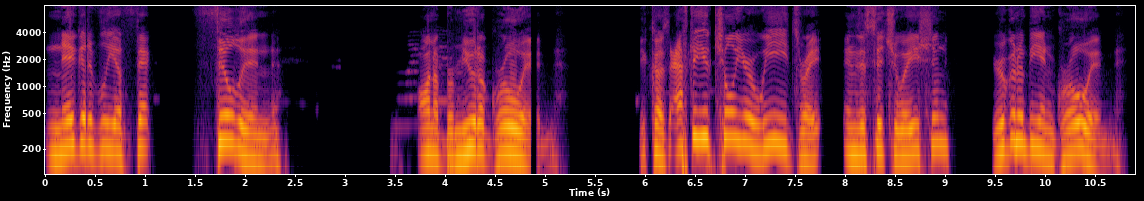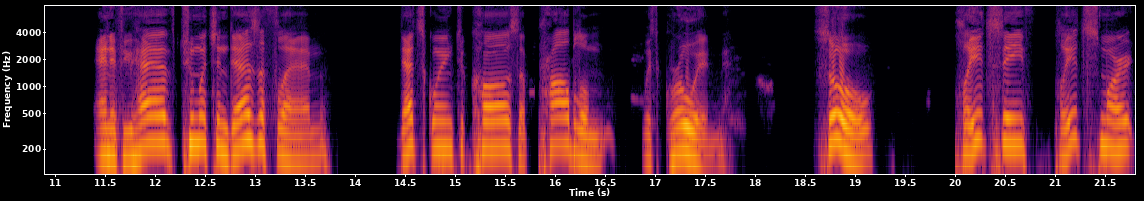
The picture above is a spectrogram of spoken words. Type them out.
negatively affect fill-in on a Bermuda grow-in. Because after you kill your weeds, right, in this situation, you're going to be in grow-in. And if you have too much indaziflam, that's going to cause a problem with grow-in. So, play it safe, play it smart,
